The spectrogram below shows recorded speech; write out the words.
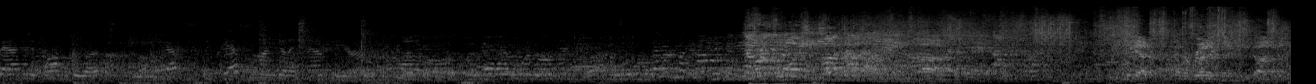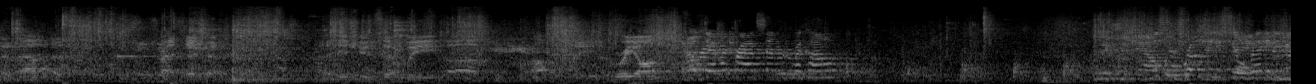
back to talk to us. That's the guest I'm going to have here. Senator McConnell, We had a, had a really good discussion about the transition and the issues that we uh, obviously agree on. Democrat, McConnell? Mr. Trump, you still ready to be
